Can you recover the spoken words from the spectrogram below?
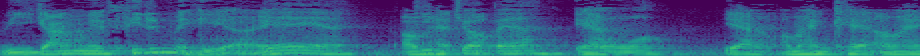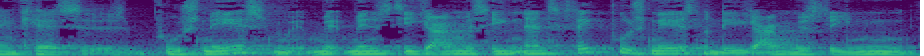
vi er i gang med at filme her, ikke? Ja, ja. Dit job er ja, over. Ja, om han kan, om han kan pusse næse, mens de er i gang med scenen. Han skal ikke pusse næse, når de er i gang med scenen.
